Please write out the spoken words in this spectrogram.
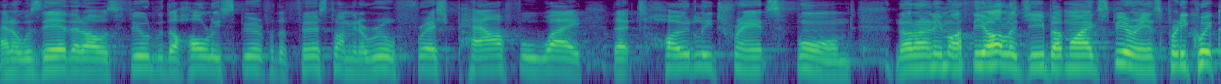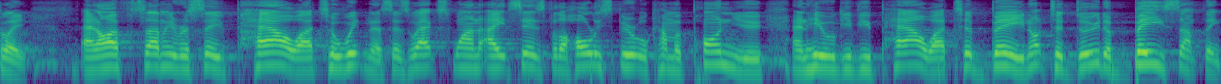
And it was there that I was filled with the Holy Spirit for the first time in a real fresh, powerful way that totally transformed not only my theology, but my experience pretty quickly. And I've suddenly received power to witness. As Acts 1 8 says, For the Holy Spirit will come upon you and he will give you power to be, not to do, to be something.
